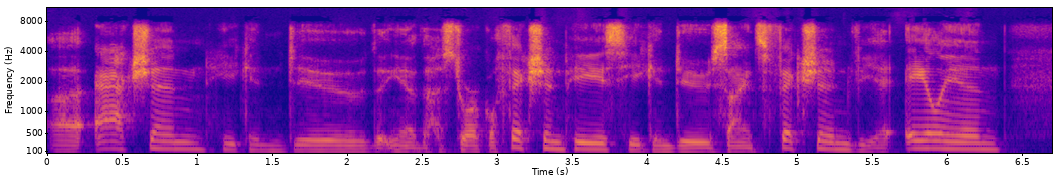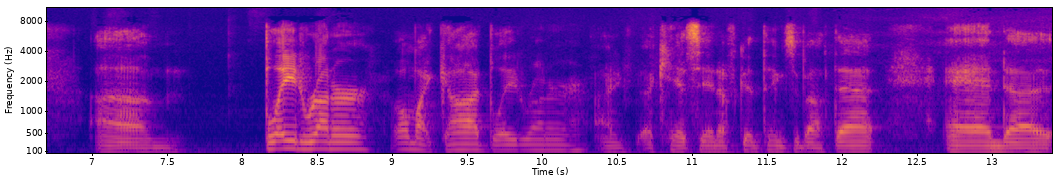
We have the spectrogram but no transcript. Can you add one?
uh, action. He can do the you know the historical fiction piece. He can do science fiction via Alien, um, Blade Runner. Oh my God, Blade Runner! I, I can't say enough good things about that. And uh,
